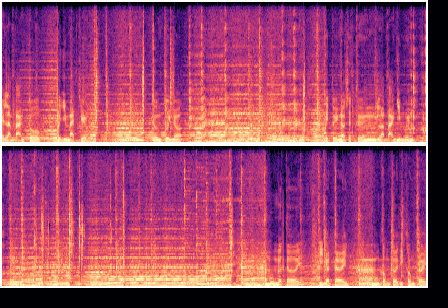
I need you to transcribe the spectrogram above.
phải làm bạn tốt Đối với mà trượt Thương tụi nó. Thì tụi nó sẽ thường làm bạn với mình. Muốn nó tới thì nó tới. Muốn không tới thì không tới.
